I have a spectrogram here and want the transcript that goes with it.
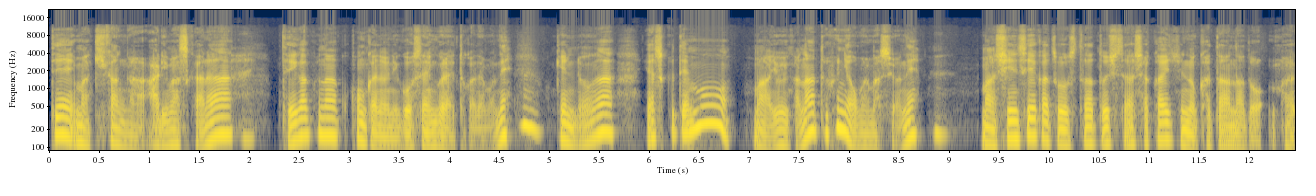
て、まあ、期間がありますから、はい定額な今回のように5000円ぐらいとかでもね、うん保険料が安くても、まあ良いかなというふうには思いますよね。うんまあ新生活をスタートした社会人の方など、まあ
